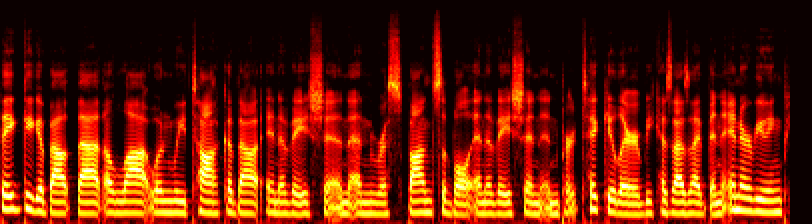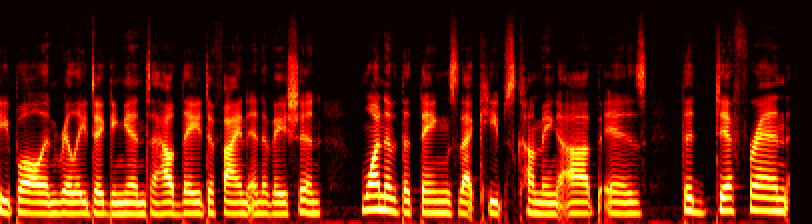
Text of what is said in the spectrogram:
thinking about that a lot when we talk about innovation and responsible innovation in particular, because as I've been interviewing people and really digging into how they define innovation, one of the things that keeps coming up is the different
